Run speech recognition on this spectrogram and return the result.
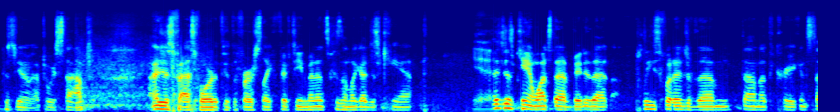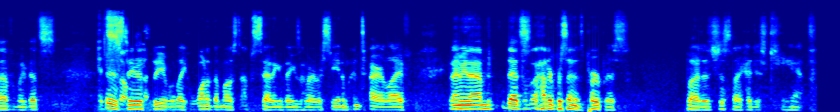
because you know after we stopped, I just fast forwarded through the first like 15 minutes because I'm like I just can't. yeah, I just can't watch that video, that police footage of them down at the creek and stuff. I'm like, that's it's so seriously like one of the most upsetting things I've ever seen in my entire life. And I mean, I'm that's 100 percent its purpose, but it's just like I just can't,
